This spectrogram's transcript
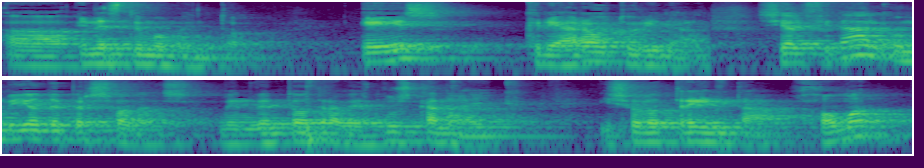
ah, en este momento, es crear autoridad. Si al final un millón de personas, me invento otra vez, buscan Nike y solo 30 Homa,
